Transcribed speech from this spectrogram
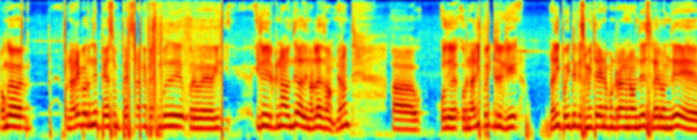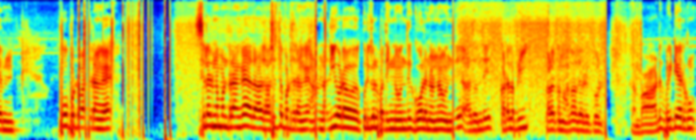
அவங்க இப்போ நிறைய பேர் வந்து பேச பேசுகிறாங்க பேசும்போது ஒரு இது இது இருக்குன்னா வந்து அது நல்லது தான் ஏன்னா ஒரு ஒரு நதி போயிட்டுருக்கு. நதி போயிட்டுருக்க சமயத்தில் என்ன பண்ணுறாங்கன்னா வந்து சிலர் வந்து பூ போட்டு வாழ்த்துறாங்க. சிலர் என்ன பண்ணுறாங்க அதை அசுத்தப்படுத்துகிறாங்க ஆனால் நதியோட குறிக்கோள் பார்த்திங்கன்னா வந்து கோல் என்னென்னா வந்து அது வந்து கடலை போய் கலக்கணும். அதான் அதோட கோல் அது பாட்டுக்கு போயிட்டே இருக்கும்.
